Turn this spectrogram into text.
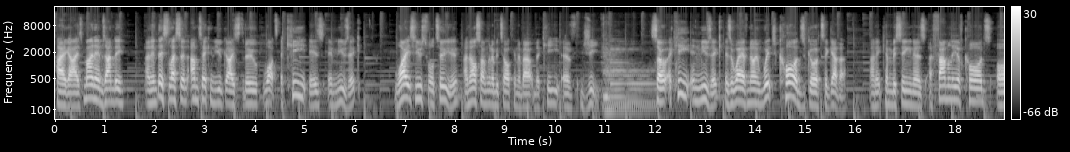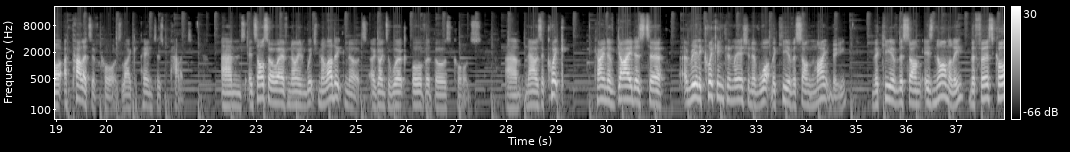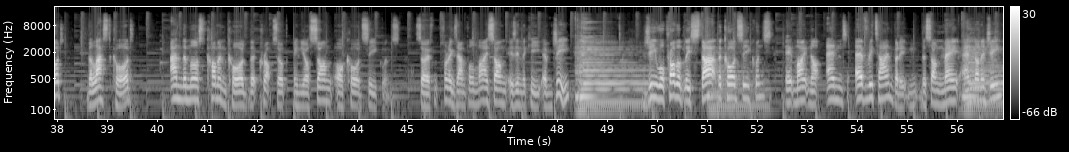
Hi guys, my name's Andy and in this lesson I'm taking you guys through what a key is in music, why it's useful to you and also I'm going to be talking about the key of G. So a key in music is a way of knowing which chords go together and it can be seen as a family of chords or a palette of chords like a painter's palette. And it's also a way of knowing which melodic notes are going to work over those chords. Um, now as a quick kind of guide us to a really quick inclination of what the key of a song might be, the key of the song is normally the first chord, the last chord, and the most common chord that crops up in your song or chord sequence. So if, for example, my song is in the key of G, G will probably start the chord sequence. It might not end every time, but it, the song may end on a G.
